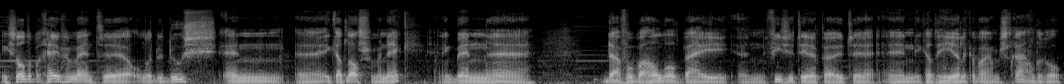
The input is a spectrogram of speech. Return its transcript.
Ik stond op een gegeven moment uh, onder de douche en uh, ik had last van mijn nek. En ik ben daarvoor behandeld bij een fysiotherapeute en ik had een heerlijke warme straal erop.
